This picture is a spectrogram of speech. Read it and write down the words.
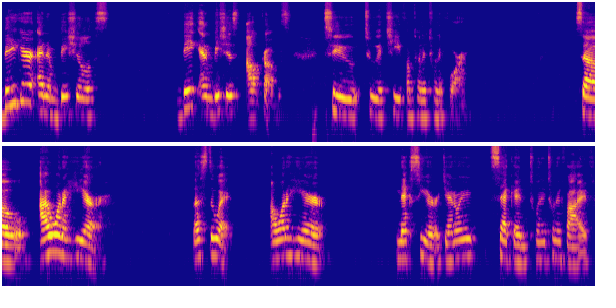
bigger and ambitious, big ambitious outcomes to to achieve from 2024. So I want to hear. Let's do it. I want to hear next year, January 2nd, 2025.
